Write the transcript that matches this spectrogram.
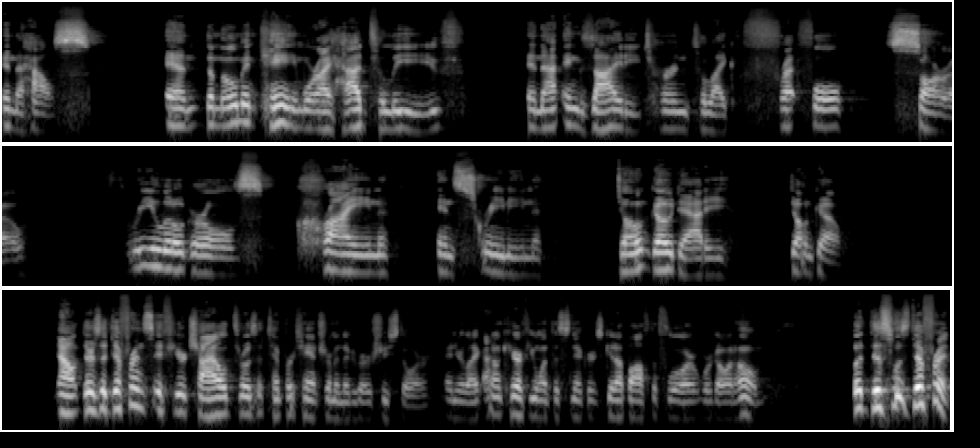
in the house. And the moment came where I had to leave, and that anxiety turned to like fretful sorrow. Three little girls crying and screaming, Don't go, Daddy, don't go. Now, there's a difference if your child throws a temper tantrum in the grocery store and you're like, I don't care if you want the Snickers, get up off the floor, we're going home. But this was different.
